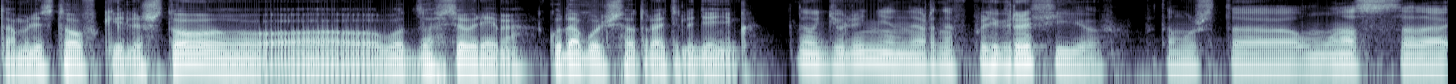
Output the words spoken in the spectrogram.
там, листовки или что э, вот за все время? Куда больше всего тратили денег? На удивление, наверное, в полиграфию потому что у нас э,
